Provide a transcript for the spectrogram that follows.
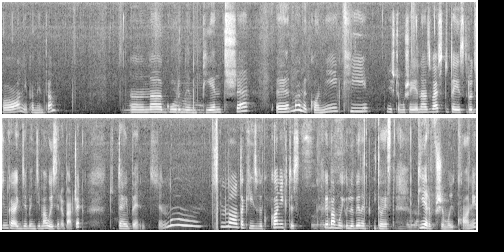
to, nie pamiętam. E, Na górnym piętrze e, mamy koniki, jeszcze muszę je nazwać. Tutaj jest rodzinka, gdzie będzie mały zrebaczek. Tutaj będzie, no, no taki zwykły konik, to jest chyba mój ulubiony i to jest pierwszy mój koń.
